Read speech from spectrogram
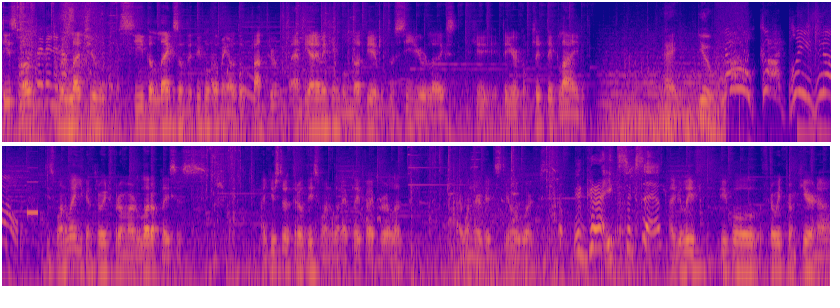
This mode will let you see the legs of the people coming out of the bathroom and the enemy team will not be able to see your legs. They are completely blind. Hey, you! No! God, please, no! This one way you can throw it from a lot of places. I used to throw this one when I played Viper a lot. I wonder if it still works. Great success! I believe people throw it from here now.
